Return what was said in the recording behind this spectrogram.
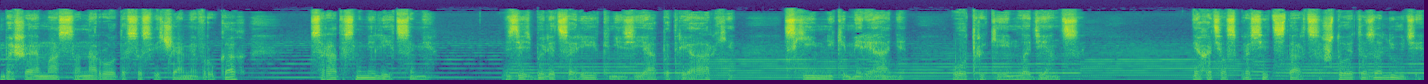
большая масса народа со свечами в руках, с радостными лицами – Здесь были цари, князья, патриархи, схимники, миряне, отроки и младенцы. Я хотел спросить старца, что это за люди.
